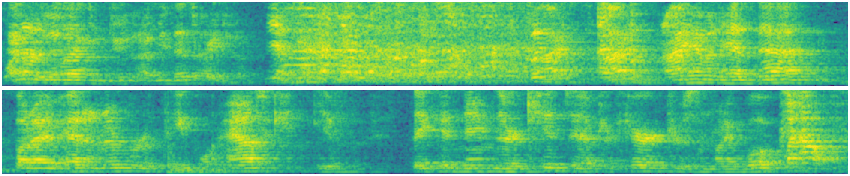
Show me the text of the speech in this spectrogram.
Why And I'm would like, anyone do that? I mean, that's great, John. yeah. I, I, I haven't had that, but I've had a number of people ask if they could name their kids after characters in my books. Wow.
